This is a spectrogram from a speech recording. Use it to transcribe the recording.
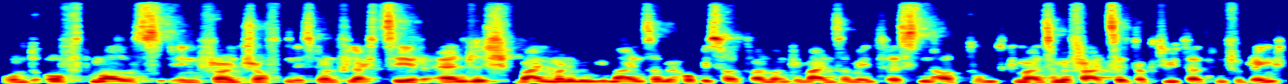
Und oftmals in Freundschaften ist man vielleicht sehr ähnlich, weil man eben gemeinsame Hobbys hat, weil man gemeinsame Interessen hat und gemeinsame Freizeitaktivitäten verbringt.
